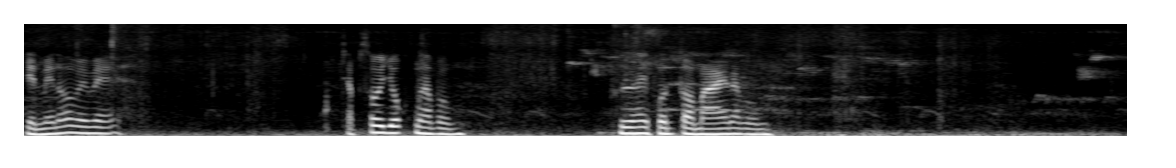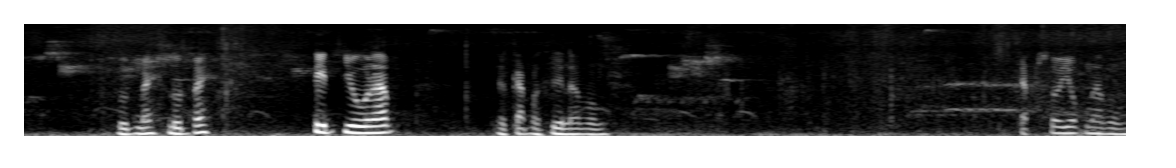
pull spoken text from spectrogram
เห็นไหมเนาะแม่แม่จับโซ่ยกนะครับผม เพื่อให้พ้นต่อไม้นะครับผม หลุดไหมหลุดไหมติดอยู่นะครับ เดี๋ยวกลับมาคืนนะครับผม จับโซยกนะครับผม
